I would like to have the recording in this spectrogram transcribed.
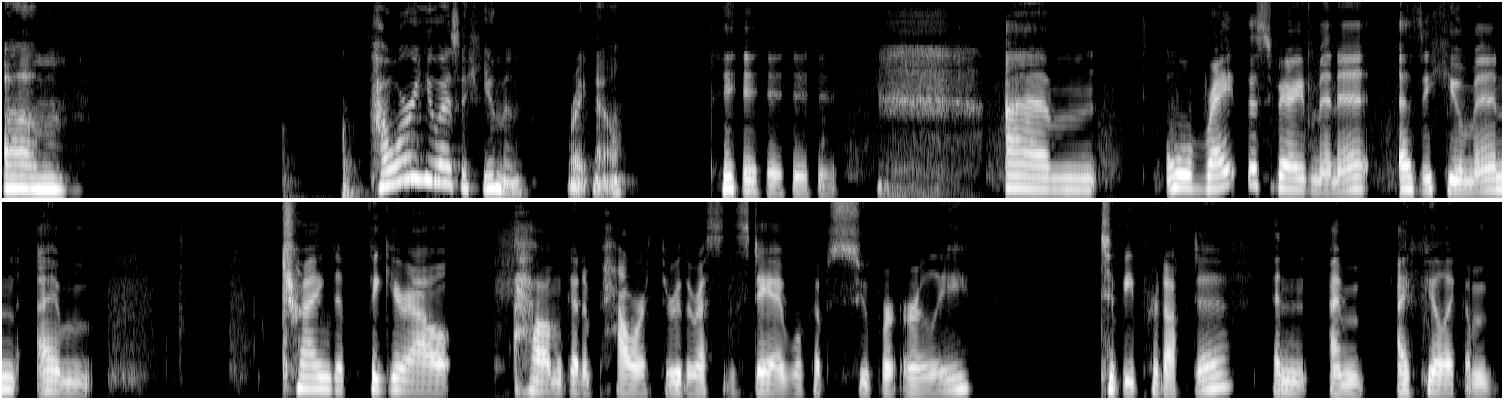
Um, how are you as a human right now? um, well, right this very minute, as a human, I'm trying to figure out how I'm going to power through the rest of this day. I woke up super early to be productive, and I'm I feel like I'm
